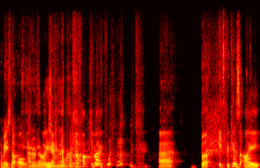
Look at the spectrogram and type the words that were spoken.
I mean it's not all I don't know what you mean. Fuck you both. Uh, but it's because I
